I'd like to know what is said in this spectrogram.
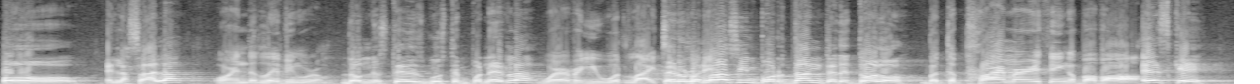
o en la sala, or in the living room, donde ustedes gusten ponerla. wherever you would like to Pero lo put it. más importante de todo But the primary thing above all es que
